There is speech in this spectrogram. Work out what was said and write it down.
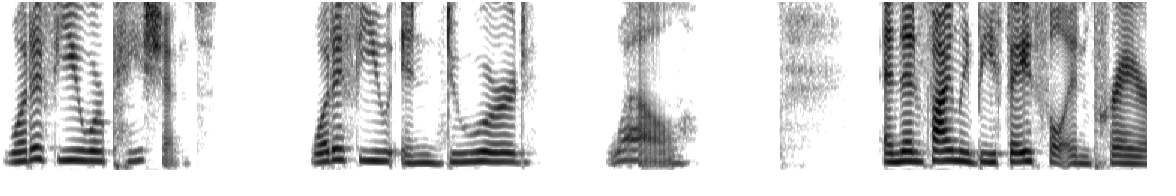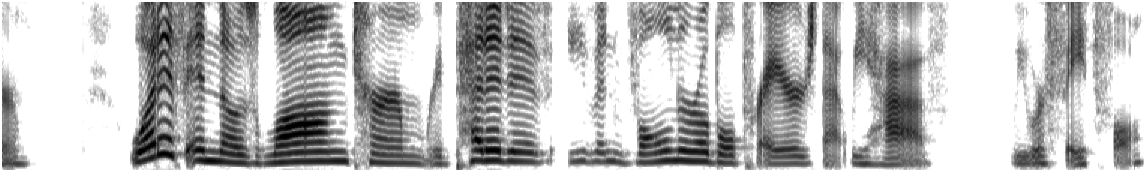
what if you were patient? What if you endured well? And then finally, be faithful in prayer. What if in those long term, repetitive, even vulnerable prayers that we have, we were faithful?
